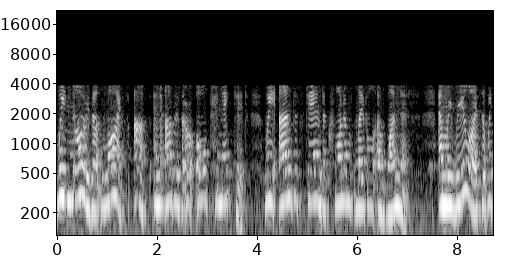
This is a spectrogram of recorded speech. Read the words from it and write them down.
We know that life, us, and others are all connected. We understand the quantum level of oneness. And we realize that we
